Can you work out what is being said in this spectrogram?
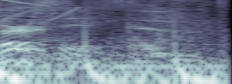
versus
